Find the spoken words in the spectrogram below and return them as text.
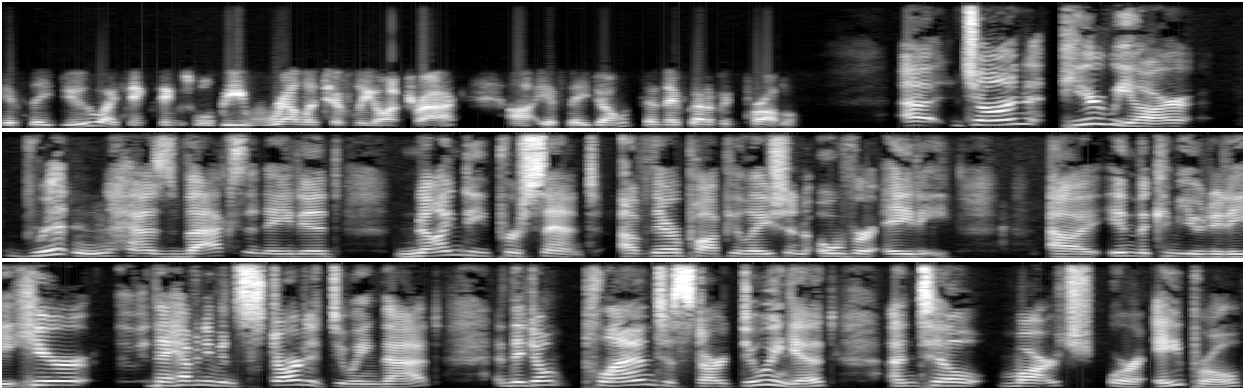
If they do, I think things will be relatively on track. Uh, if they don't, then they've got a big problem. Uh, John, here we are. Britain has vaccinated 90% of their population over 80 uh, in the community. Here, they haven't even started doing that, and they don't plan to start doing it until March or April.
